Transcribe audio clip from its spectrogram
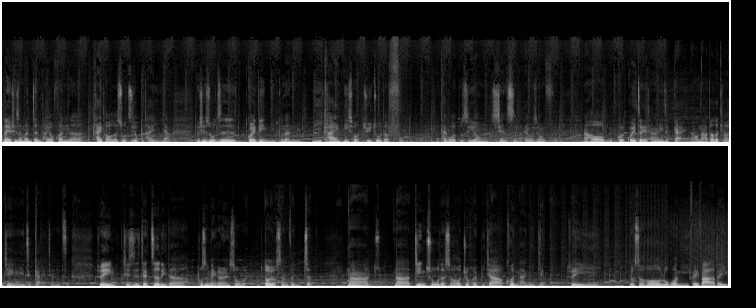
那有些身份证它又分了开头的数字又不太一样，有些数字规定你不能离开你所居住的府。泰国不是用县市嘛？泰国是用府，然后规规则也常常一直改，然后拿到的条件也一直改，这样子。所以其实在这里的不是每个人说都有身份证，那那进出的时候就会比较困难一点。所以有时候如果你非法的被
